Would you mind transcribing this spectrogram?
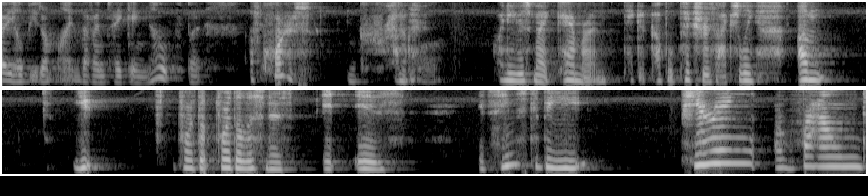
I, hope you don't mind that I'm taking notes, but of course, incredible. I'm going to use my camera and take a couple pictures. Actually, um, you for the for the listeners, it is. It seems to be peering around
